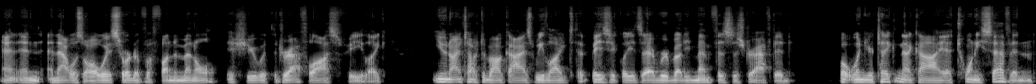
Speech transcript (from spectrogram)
and and and that was always sort of a fundamental issue with the draft philosophy. Like you and I talked about guys we liked that basically it's everybody Memphis is drafted, but when you're taking that guy at 27,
